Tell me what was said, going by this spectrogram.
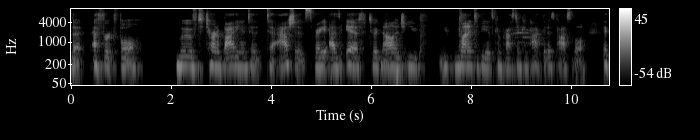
the effortful move to turn a body into to ashes, right? As if to acknowledge you you, you want it to be as compressed and compacted as possible. I,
